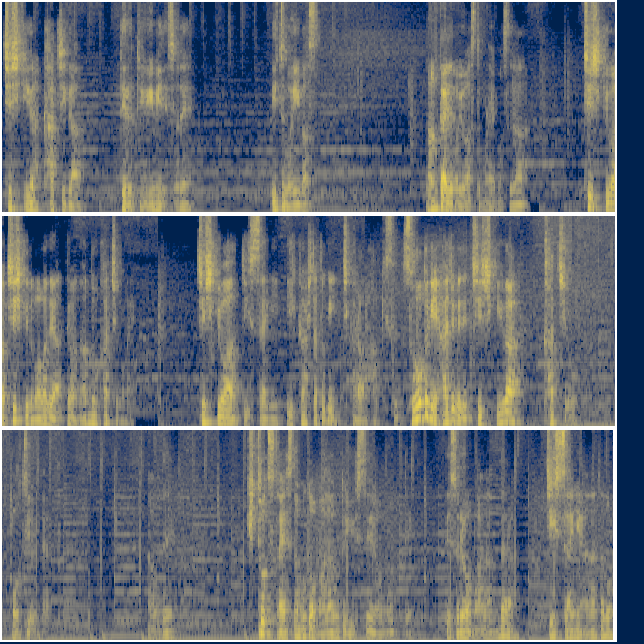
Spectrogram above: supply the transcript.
知識が価値が出るという意味ですよね。いつも言います。何回でも言わせてもらいますが、知識は知識のままであっては何の価値もない。知識は実際に活かした時に力を発揮する。その時に初めて知識が価値を持つようになると。なので、一つ大切なことを学ぶという姿勢を持って、で、それを学んだら、実際にあなたの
